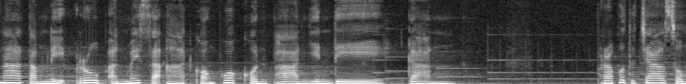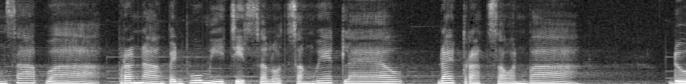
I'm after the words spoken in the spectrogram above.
หน้าตำหนิรูปอันไม่สะอาดของพวกคนพาลยินดีกัน พระพุทธเจ้าทรงทราบว่า พระนางเป็นผู้มีจิตสลดสังเวชแล้ว ได้ตรัสสอนว่า ดู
